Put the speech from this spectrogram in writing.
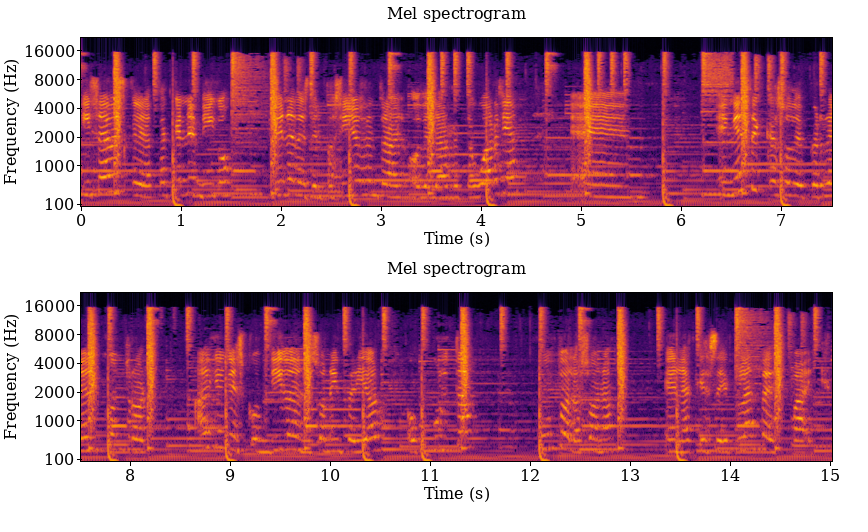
y sabes que el ataque enemigo viene desde el pasillo central o de la retaguardia caso de perder el control, alguien escondido en la zona inferior oculta junto a la zona en la que se planta Spike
